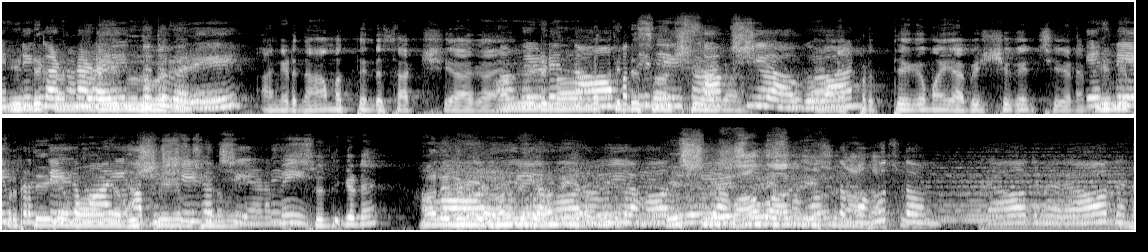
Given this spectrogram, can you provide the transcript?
എന്റെ കണ്ണടയുന്നത് വരെ അങ്ങയുടെ നാമത്തിന്റെ സാക്ഷിയാകാൻ അങ്ങയുടെ നാമത്തിന്റെ സാക്ഷിയാകുവാൻ പ്രത്യേകമായി അഭിഷേകം ചെയ്യണം എന്നെ പ്രത്യേകമായി അഭിഷേകം ചെയ്യണമേ. ശ്രദ്ധിക്കട്ടെ? ഹല്ലേലൂയ ഹല്ലേലൂയ ഹല്ലേലൂയ, യേശുവേ മഹത്വം, ആരാധന ആരാധന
